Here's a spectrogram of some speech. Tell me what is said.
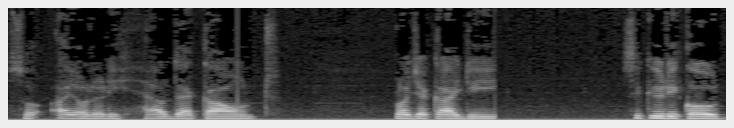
So I already have the account project ID security code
